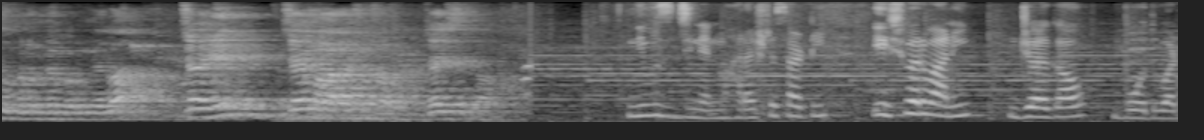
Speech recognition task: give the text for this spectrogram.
उपलब्ध करून दिला. जय हिंद जय महाराष्ट्र. जय श्रीराम. न्यूज जिनेन महाराष्ट्रासाठी ईश्वरवाणी जळगाव बोदवड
